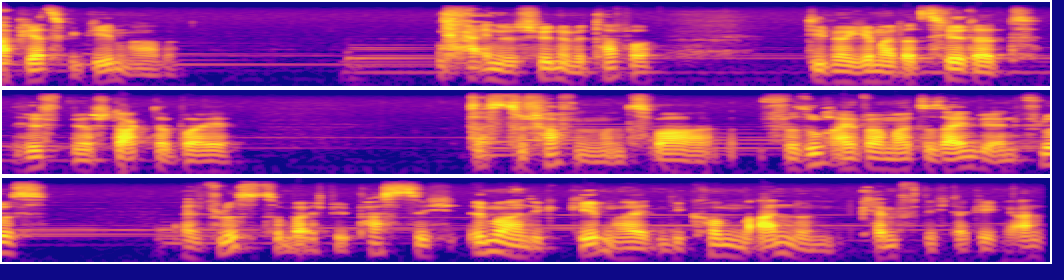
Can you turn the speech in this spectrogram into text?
ab jetzt gegeben habe. Eine schöne Metapher die mir jemand erzählt hat, hilft mir stark dabei, das zu schaffen. Und zwar versuch einfach mal zu sein wie ein Fluss. Ein Fluss zum Beispiel passt sich immer an die Gegebenheiten, die kommen an und kämpft nicht dagegen an.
